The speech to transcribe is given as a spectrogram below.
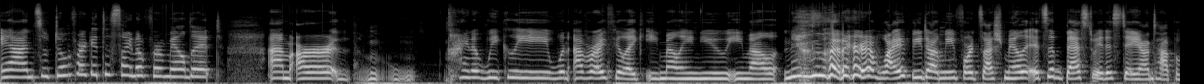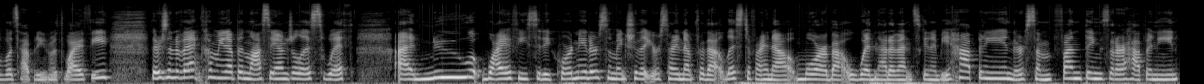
And so don't forget to sign up for Mailed It. Um, our mm, kind of weekly, whenever I feel like emailing you, email newsletter at yfe.me forward slash mail it. It's the best way to stay on top of what's happening with YFE. There's an event coming up in Los Angeles with a new YFE city coordinator, so make sure that you're signed up for that list to find out more about when that event's going to be happening. There's some fun things that are happening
